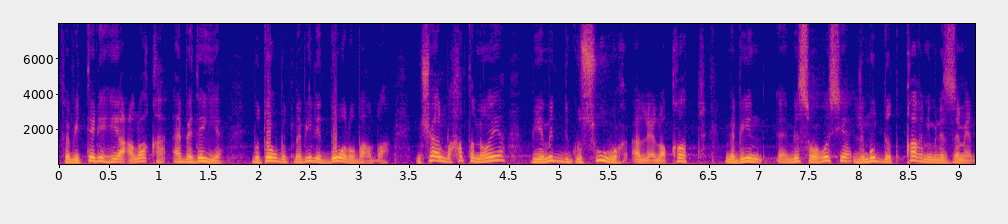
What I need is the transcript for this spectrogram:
فبالتالي هي علاقة أبدية بتربط ما بين الدول وبعضها. إنشاء المحطة النووية بيمد جسور العلاقات ما بين مصر وروسيا لمدة قرن من الزمان.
